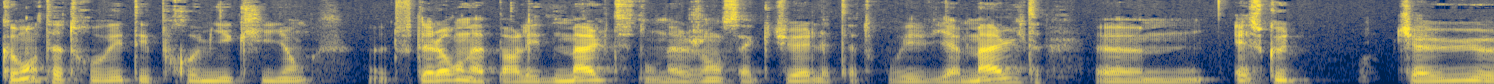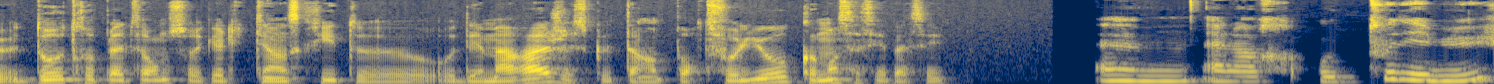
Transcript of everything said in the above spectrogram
Comment tu as trouvé tes premiers clients? Tout à l'heure, on a parlé de Malte, ton agence actuelle, tu as trouvé via Malte. Est-ce que tu as eu euh, d'autres plateformes sur lesquelles tu t'es inscrite euh, au démarrage? Est-ce que tu as un portfolio? Comment ça s'est passé? Euh, Alors, au tout début,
